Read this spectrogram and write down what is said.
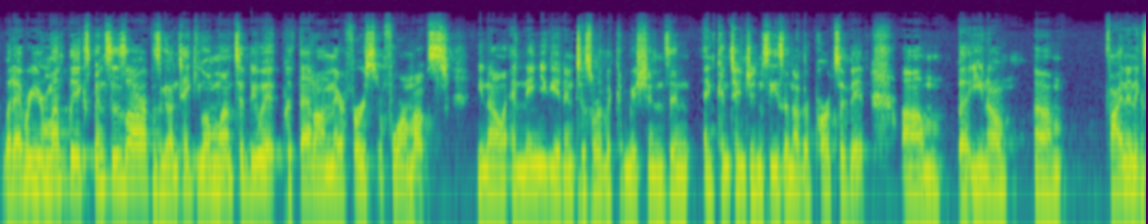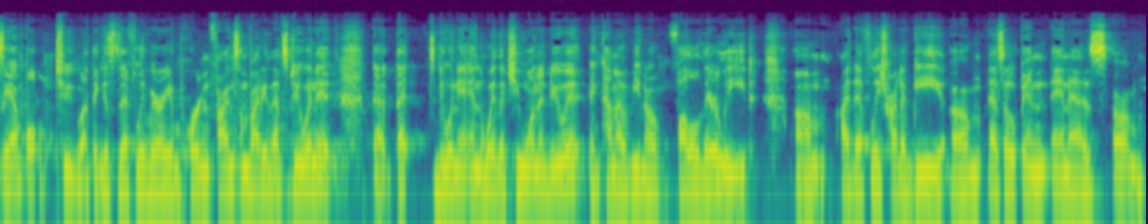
whatever your monthly expenses are, if it's going to take you a month to do it, put that on there first and foremost, you know, and then you get into sort of the commissions and, and contingencies and other parts of it. Um, but, you know, um, find an example too. I think it's definitely very important. Find somebody that's doing it, that that's doing it in the way that you want to do it, and kind of you know follow their lead. Um, I definitely try to be um, as open and as um,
